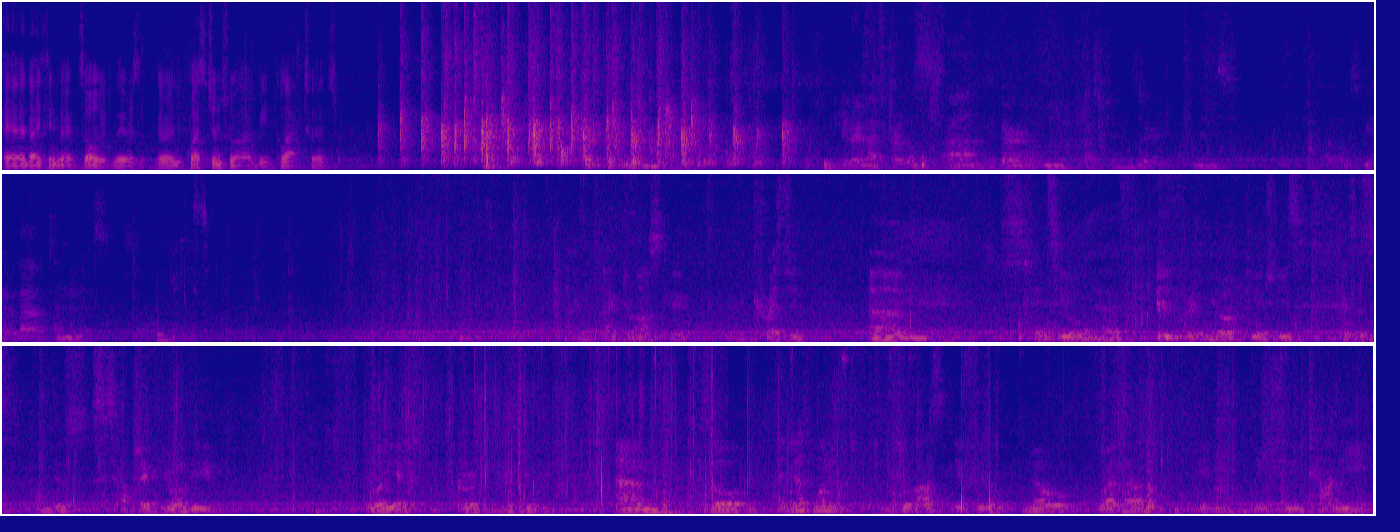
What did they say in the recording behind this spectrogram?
and I think that's all. If there's if there are any questions, well, I'd be glad to answer. Thank you very much, Carlos. Um, if there we have about 10 minutes. So. I'd like to ask a question. Um, since you have written your PhD thesis on this subject, you are the you are the expert. Um, so I just wanted to ask if you know whether in Nishitani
